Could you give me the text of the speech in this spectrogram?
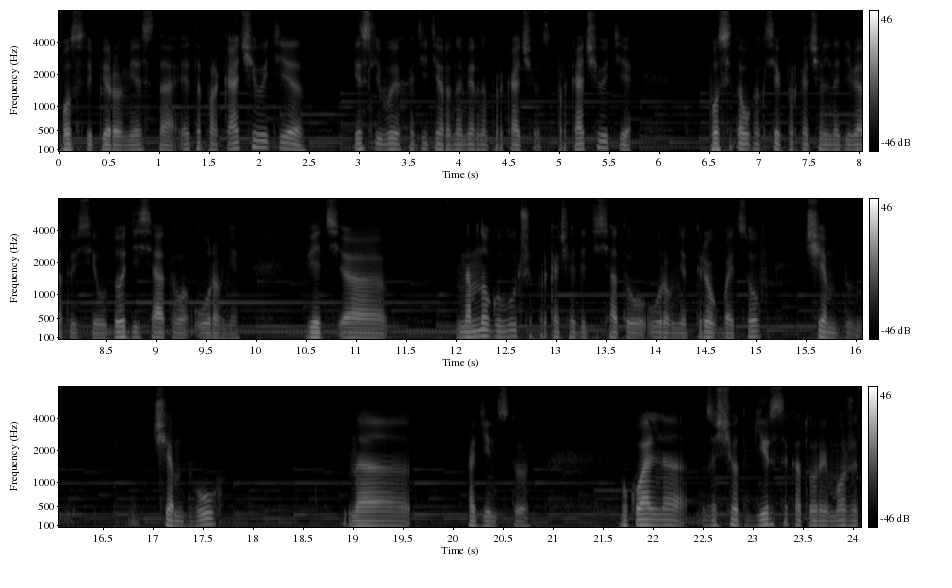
после первого места. Это прокачивайте Если вы хотите равномерно прокачиваться, прокачивайте после того, как всех прокачали на девятую силу, до 10 уровня. Ведь э, намного лучше прокачать до 10 уровня трех бойцов, чем, чем двух на 11. Буквально за счет гирса, который может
